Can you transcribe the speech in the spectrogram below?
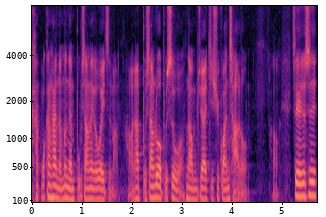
看我看看能不能补上那个位置嘛。好，那补上如果不是我，那我们就要继续观察喽。好，这个就是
